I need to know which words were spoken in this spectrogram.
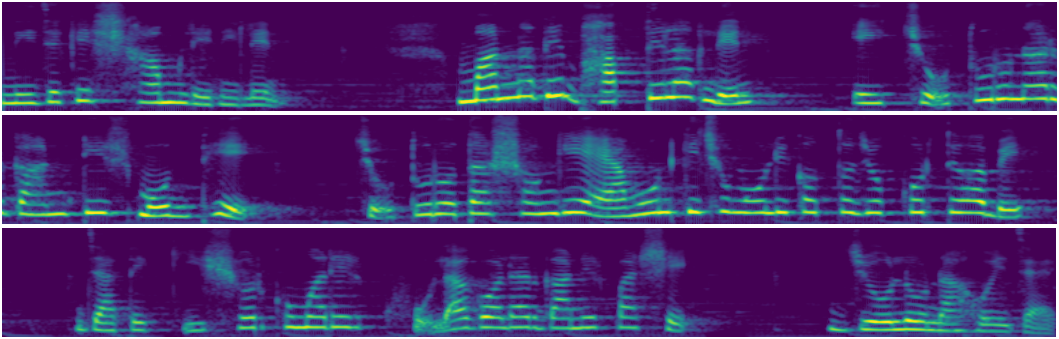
নিজেকে সামলে নিলেন। মান্নাদে ভাবতে লাগলেন, এই চতুরনার গানটির মধ্যে চতুরতার সঙ্গে এমন কিছু মৌলিকত্ব যোগ করতে হবে, যাতে কিশোর কুমারের খোলা গলার গানের পাশে জোলো না হয়ে যায়।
